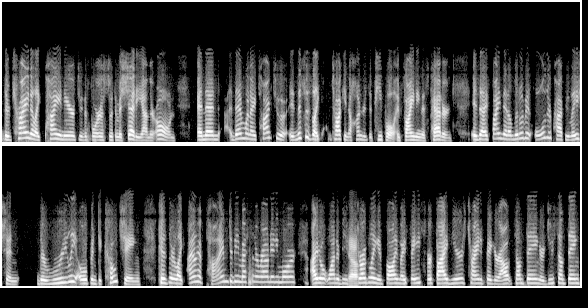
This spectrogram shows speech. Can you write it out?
they're trying to like pioneer through the forest with a machete on their own. And then then when i talk to and this is like talking to hundreds of people and finding this pattern is that i find that a little bit older population they're really open to coaching because they're like, I don't have time to be messing around anymore. I don't want to be yeah. struggling and falling my face for five years trying to figure out something or do something.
